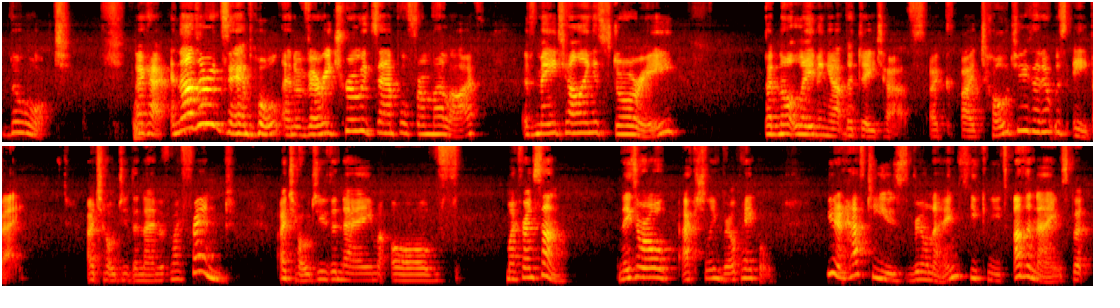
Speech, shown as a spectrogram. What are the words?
the what? Okay, another example, and a very true example from my life, of me telling a story but not leaving out the details. I, I told you that it was eBay. I told you the name of my friend. I told you the name of my friend's son. And these are all actually real people. You don't have to use real names, you can use other names. But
